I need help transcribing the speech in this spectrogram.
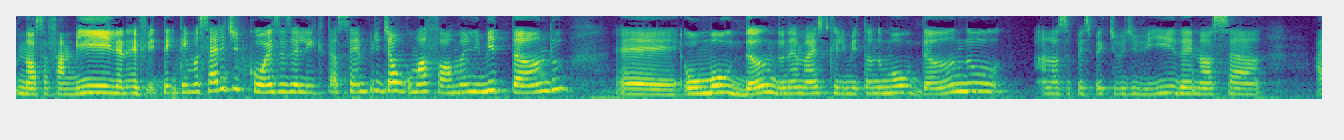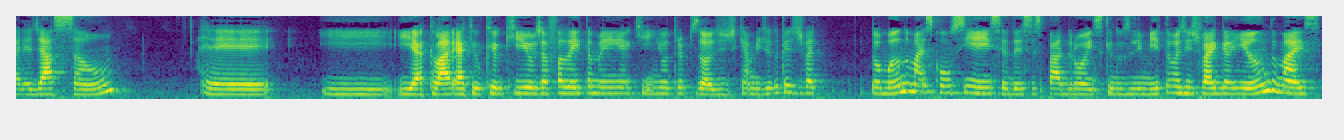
nossa família, né? tem, tem uma série de coisas ali que está sempre de alguma forma limitando é, ou moldando, né, mais do que limitando, moldando a nossa perspectiva de vida e nossa área de ação. É, e, e é claro, é aquilo que, que eu já falei também aqui em outro episódio, de que à medida que a gente vai tomando mais consciência desses padrões que nos limitam, a gente vai ganhando mais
